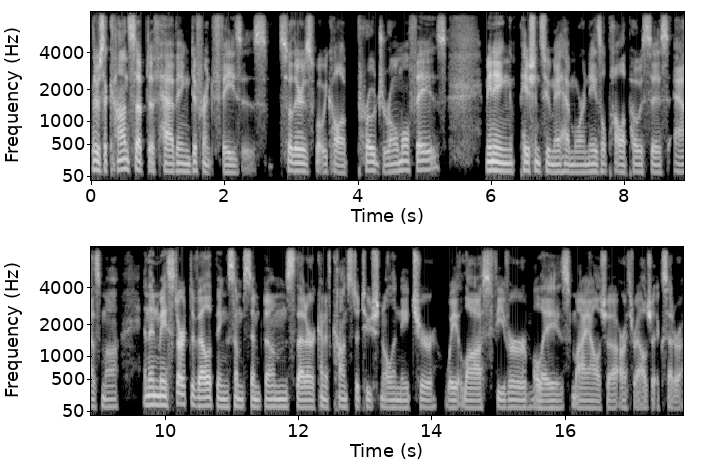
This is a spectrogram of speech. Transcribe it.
there's a concept of having different phases. So there's what we call a prodromal phase, meaning patients who may have more nasal polyposis, asthma, and then may start developing some symptoms that are kind of constitutional in nature weight loss, fever, malaise, myalgia, arthralgia, etc.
